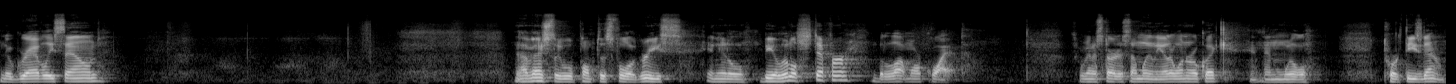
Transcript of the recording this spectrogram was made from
no gravelly sound. Now eventually we'll pump this full of grease and it'll be a little stiffer, but a lot more quiet. So we're gonna start assembling the other one real quick and then we'll torque these down.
